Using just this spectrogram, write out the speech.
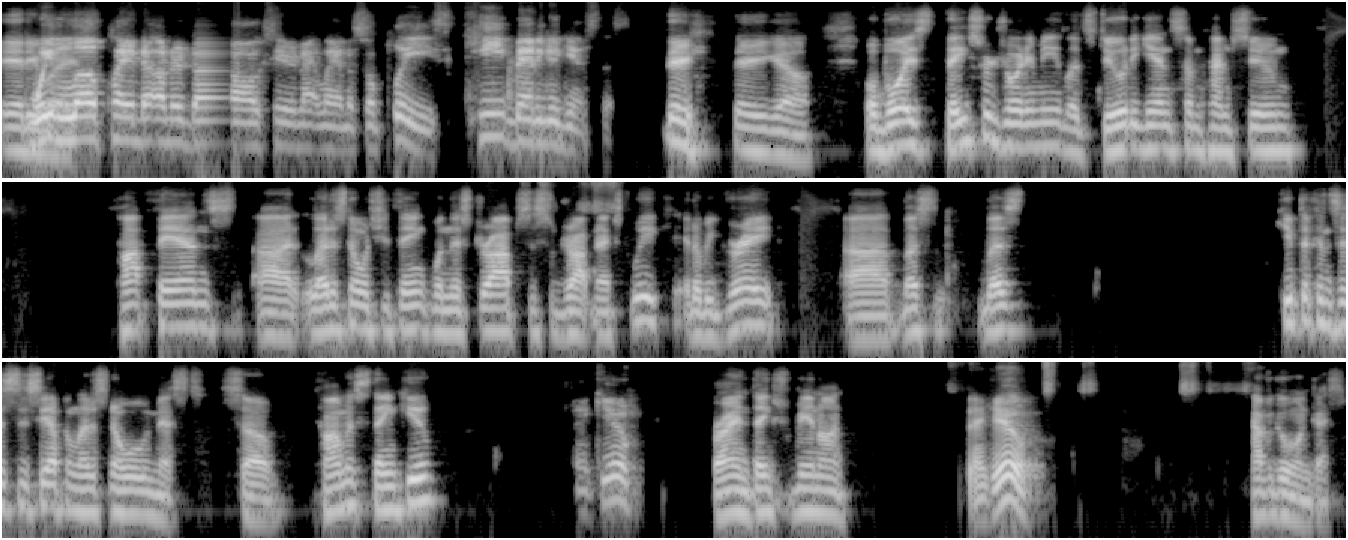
Anyway. We love playing the underdogs here in Atlanta. So please keep betting against us. There, there you go. Well, boys, thanks for joining me. Let's do it again sometime soon. Top fans, uh, let us know what you think when this drops. This will drop next week. It'll be great. Uh, let's let's keep the consistency up and let us know what we missed. So, Thomas, thank you. Thank you. Brian, thanks for being on. Thank you. Have a good one, guys.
